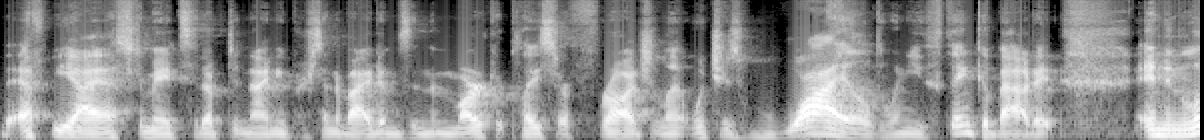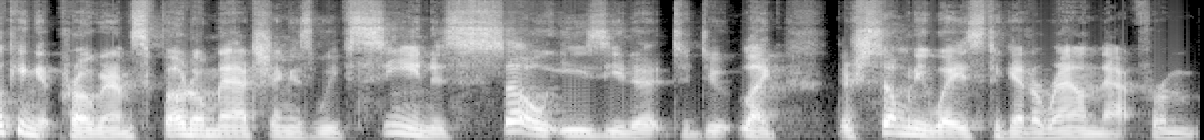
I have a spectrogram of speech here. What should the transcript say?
The FBI estimates that up to 90% of items in the marketplace are fraudulent, which is wild when you think about it. And in looking at programs, photo matching, as we've seen, is so easy to, to do. Like there's so many ways to get around that from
